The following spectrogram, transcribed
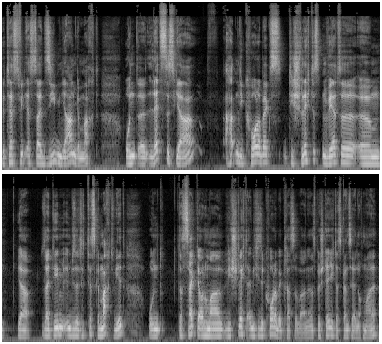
der Test wird erst seit sieben Jahren gemacht. Und äh, letztes Jahr hatten die Quarterbacks die schlechtesten Werte, ähm, ja, seitdem dieser Test gemacht wird. Und das zeigt ja auch nochmal, wie schlecht eigentlich diese Quarterback-Klasse war. Ne? Das bestätigt das Ganze ja nochmal.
